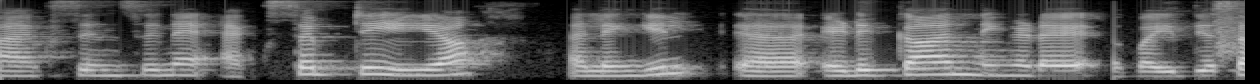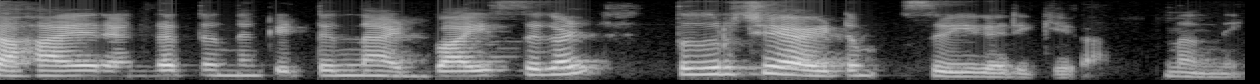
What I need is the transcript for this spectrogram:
വാക്സിൻസിനെ അക്സെപ്റ്റ് ചെയ്യുക അല്ലെങ്കിൽ എടുക്കാൻ നിങ്ങളുടെ വൈദ്യസഹായ രംഗത്ത് നിന്ന് കിട്ടുന്ന അഡ്വൈസുകൾ തീർച്ചയായിട്ടും സ്വീകരിക്കുക. നന്ദി.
